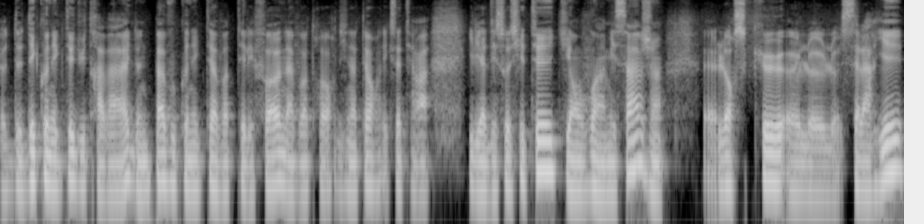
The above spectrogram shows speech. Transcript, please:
euh, de déconnecter du travail, de ne pas vous connecter à votre téléphone, à votre ordinateur, etc. Il y a des sociétés qui envoient un message euh, lorsque le salarié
